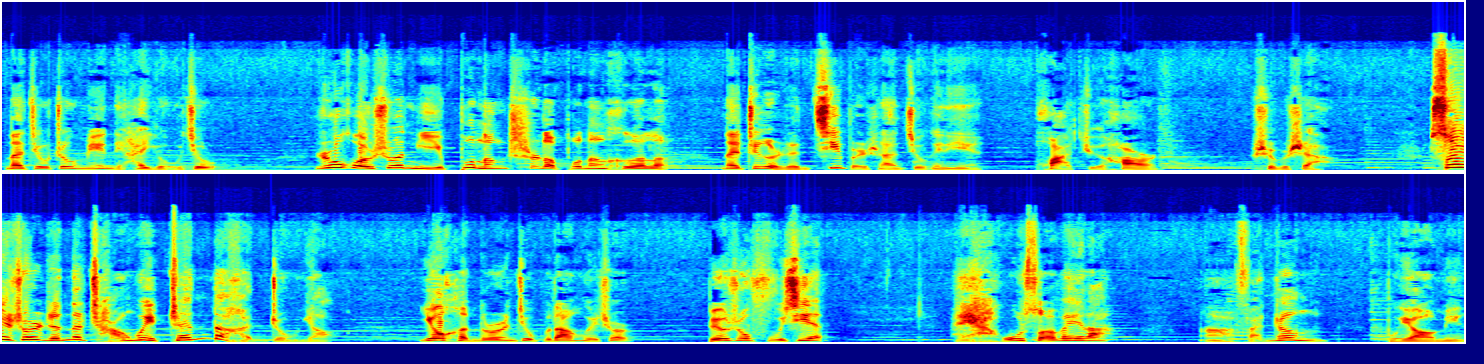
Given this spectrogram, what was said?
那就证明你还有救。如果说你不能吃了，不能喝了，那这个人基本上就给你画句号了，是不是啊？所以说，人的肠胃真的很重要。有很多人就不当回事儿，比如说腹泻，哎呀，无所谓了，啊，反正不要命。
